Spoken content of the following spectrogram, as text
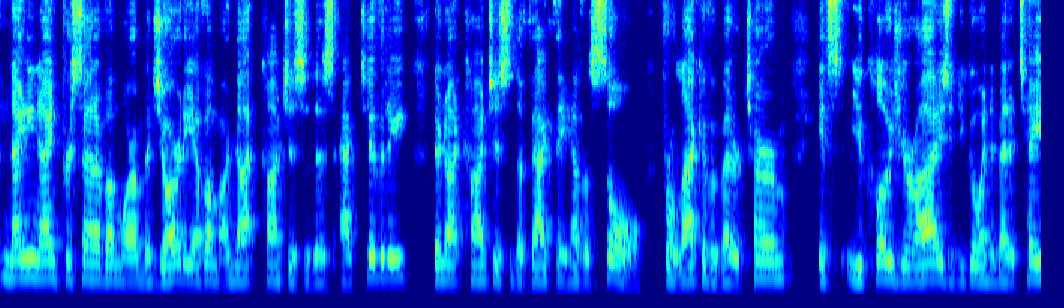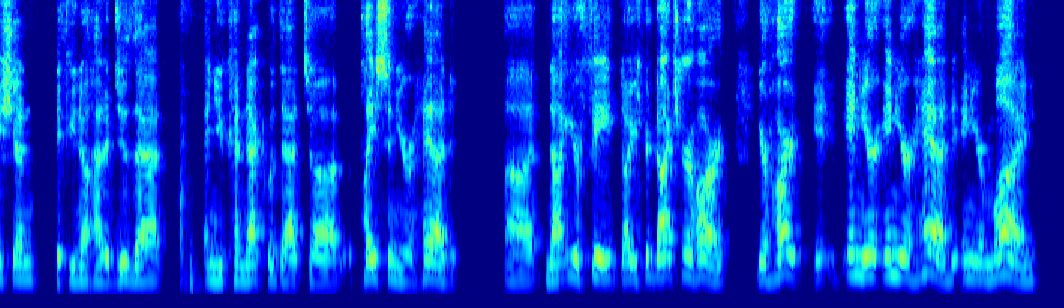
99% of them or a majority of them are not conscious of this activity. They're not conscious of the fact they have a soul for lack of a better term. It's you close your eyes and you go into meditation if you know how to do that and you connect with that uh, place in your head uh, not your feet not your not your heart. Your heart in your in your head in your mind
